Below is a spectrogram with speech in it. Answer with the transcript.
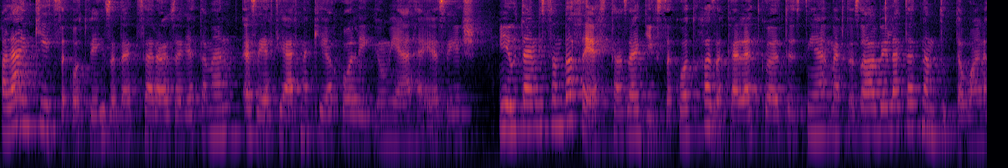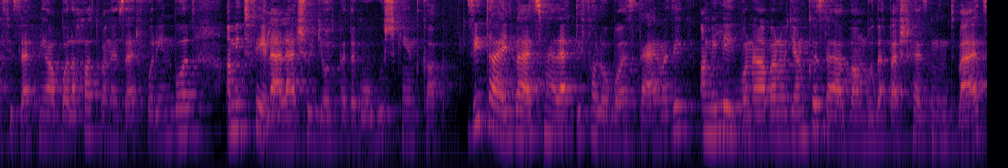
A lány két szakot végzett egyszerre az egyetemen, ezért járt neki a kollégiumi elhelyezés. Miután viszont befejezte az egyik szakot, haza kellett költöznie, mert az albérletet nem tudta volna fizetni abból a 60 ezer forintból, amit félállású gyógypedagógusként kap. Zita egy Vác melletti faluból származik, ami légvonalban ugyan közelebb van Budapesthez, mint Vác,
